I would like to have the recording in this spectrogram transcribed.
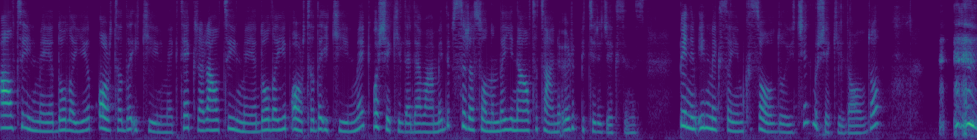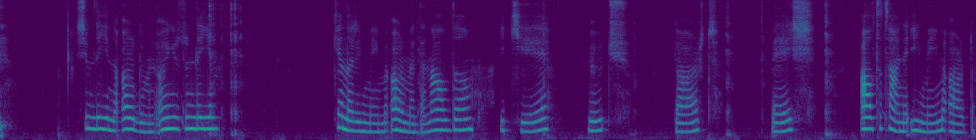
6 ilmeğe dolayıp ortada 2 ilmek. Tekrar 6 ilmeğe dolayıp ortada 2 ilmek. O şekilde devam edip sıra sonunda yine 6 tane örüp bitireceksiniz. Benim ilmek sayım kısa olduğu için bu şekilde oldu. Şimdi yine örgümün ön yüzündeyim. Kenar ilmeğimi örmeden aldım. 2 3 4 5 6 tane ilmeğimi ördüm.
